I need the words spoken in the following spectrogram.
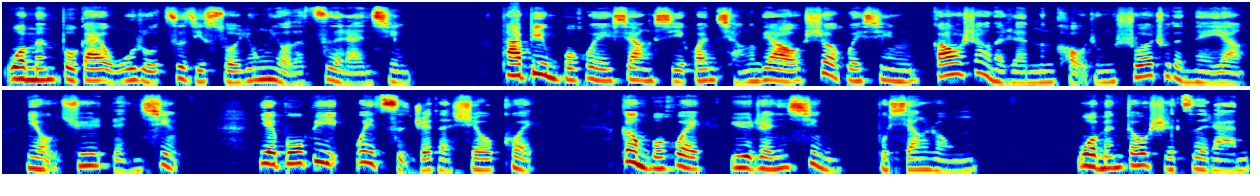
我们不该侮辱自己所拥有的自然性。它并不会像喜欢强调社会性高尚的人们口中说出的那样扭曲人性，也不必为此觉得羞愧，更不会与人性不相容。我们都是自然，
